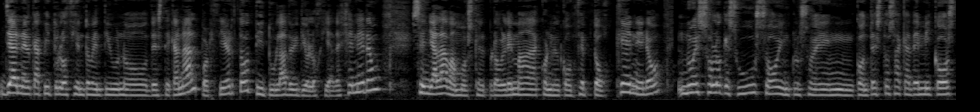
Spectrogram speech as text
Ya en el capítulo 121 de este canal, por cierto, titulado Ideología de género, señalábamos que el problema con el concepto género no es solo que su uso, incluso en contextos académicos,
